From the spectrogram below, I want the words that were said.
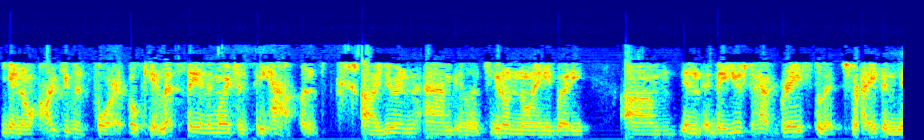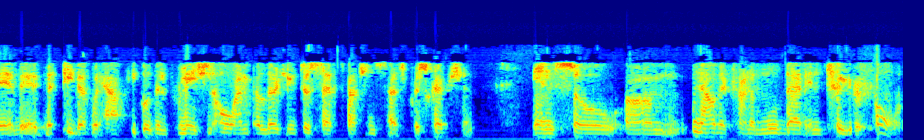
you know, argument for it. Okay, let's say an emergency happens. Uh, you're in an ambulance. You don't know anybody. Um, and they used to have bracelets, right? And they, they, the TDOT would have people's information. Oh, I'm allergic to such, such and such prescription. And so um, now they're trying to move that into your phone.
